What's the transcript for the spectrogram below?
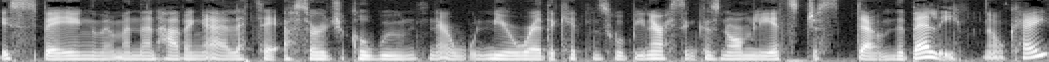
is spaying them and then having a let's say a surgical wound near near where the kittens will be nursing because normally it's just down the belly. Okay.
